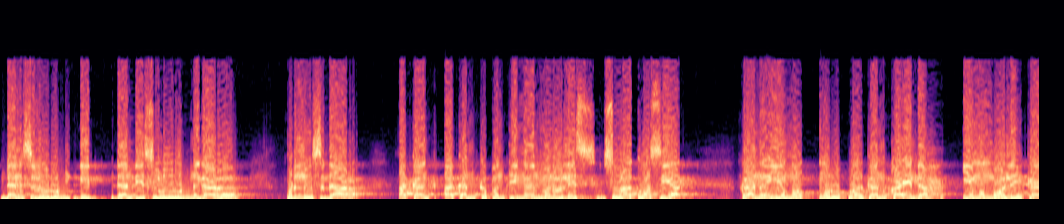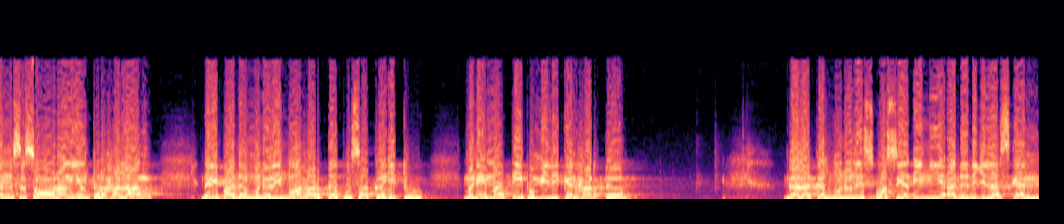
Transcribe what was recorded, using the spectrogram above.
dan seluruh di, dan di seluruh negara perlu sedar akan akan kepentingan menulis surat wasiat kerana ia merupakan kaedah yang membolehkan seseorang yang terhalang daripada menerima harta pusaka itu menikmati pemilikan harta. Galakan menulis wasiat ini ada dijelaskan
